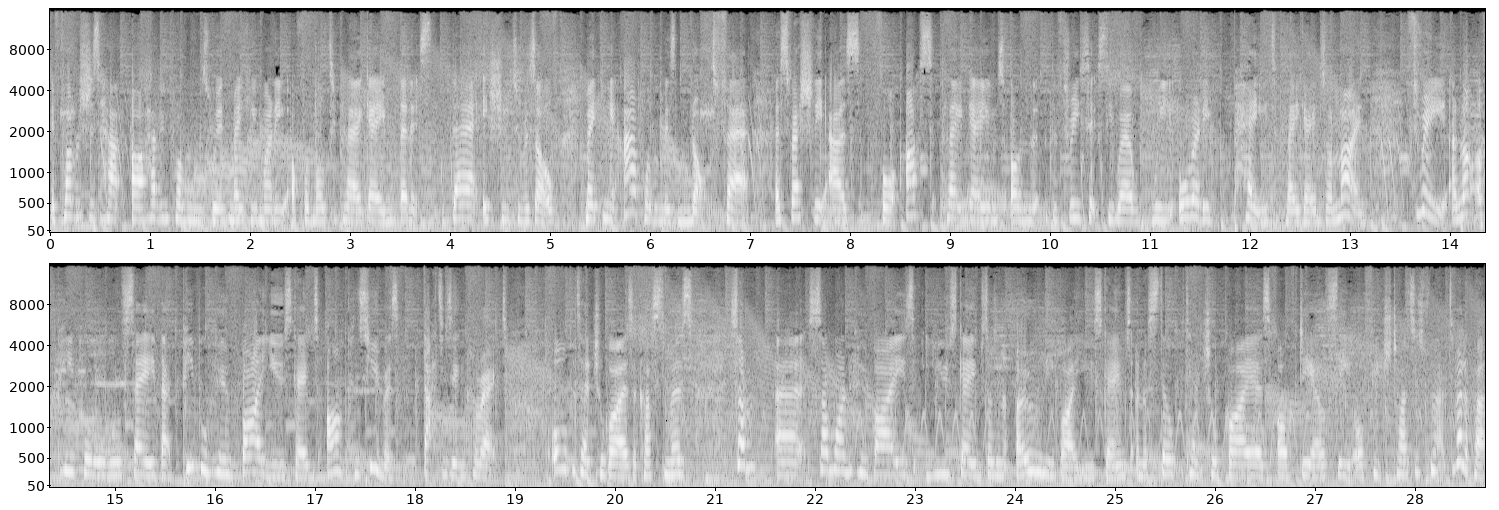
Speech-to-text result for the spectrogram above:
If publishers ha- are having problems with making money off a multiplayer game, then it's their issue to resolve. Making it our problem is not fair, especially as for us playing games on the 360 where we already pay to play games online. Three, a lot of people will say that people who buy used games aren't consumers. That is incorrect. All potential buyers are customers. Some, uh, someone who buys used games doesn't only buy used games and are still potential buyers of DLC or future titles from that developer.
